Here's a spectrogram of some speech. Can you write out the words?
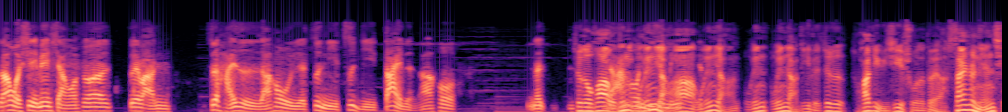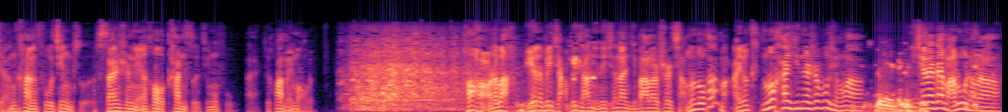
然后我心里面想，我说对吧？你。这孩子，然后也是你自己带的，然后那这个话，我跟你我跟你讲啊，我跟你讲，我跟我跟你讲，弟弟，这个花季雨季说的对啊，三十年前看父敬子，三十年后看子敬父，哎，这话没毛病。好好的吧，别的别讲，别讲你那些乱七八糟事儿，讲那么多干嘛？呀那么多开心的事不行吗？你现在在马路上呢？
